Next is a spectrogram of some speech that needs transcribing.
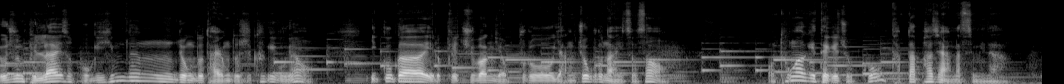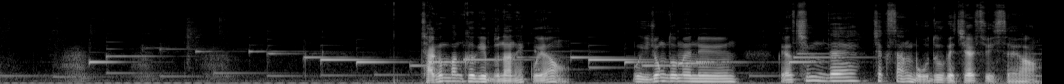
요즘 빌라에서 보기 힘든 정도 다용도실 크기고요. 입구가 이렇게 주방 옆으로 양쪽으로 나 있어서 어, 통하기 되게 좋고 답답하지 않았습니다. 작은 방 크기 무난했고요. 뭐 이 정도면은 그냥 침대, 책상 모두 배치할 수 있어요.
